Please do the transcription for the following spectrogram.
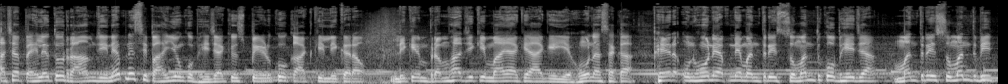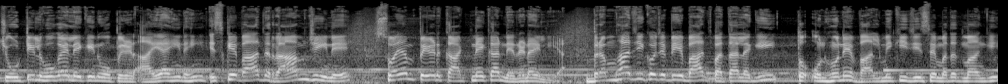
अच्छा पहले तो राम जी ने अपने सिपाहियों को भेजा कि उस पेड़ को काट के लेकर आओ। लेकिन ब्रह्मा जी की माया के आगे ये हो ना सका। फिर उन्होंने अपने मंत्री सुमंत को भेजा। मंत्री सुमंत भी चोटिल हो गए, लेकिन वो पेड़ आया ही नहीं। इसके बाद राम जी ने स्वयं पेड़ काटने का निर्णय लिया। ब्रह्मा जी को जब ये बात पता लगी तो उन्होंने वाल्मीकि जी से मदद मांगी।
